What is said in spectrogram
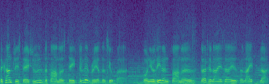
At the country stations, the farmers take delivery of the super. For New Zealand farmers, fertilizer is the lifeblood.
